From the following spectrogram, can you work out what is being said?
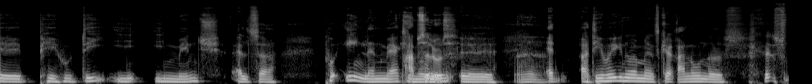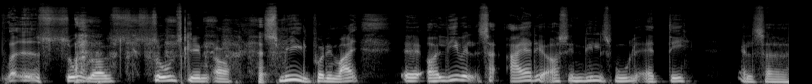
øh, Ph.D. i, i mensch. Altså på en eller anden mærkelig Absolut. måde. Øh, ja. at, og det er jo ikke noget, man skal rende ud og sprede sol og solskin og smil på din vej. Øh, og alligevel så ejer det også en lille smule af det. Altså,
